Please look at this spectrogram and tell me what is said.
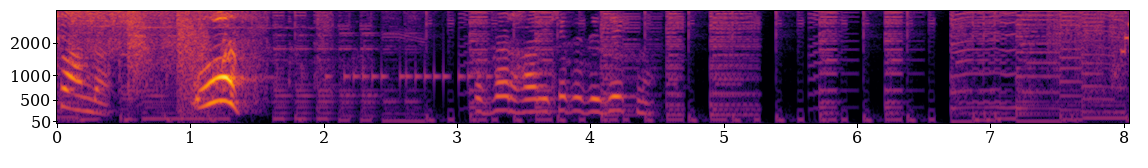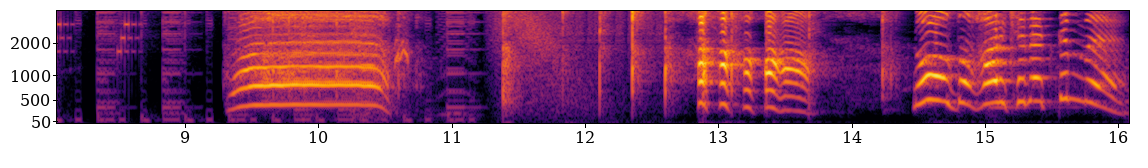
şu anda. Of! Bu hareket edecek mi? ne oldu? Hareket ettin mi?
